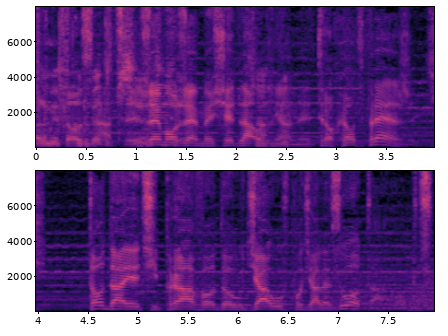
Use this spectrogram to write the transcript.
Ale mnie To wkurwia to znaczy, że możemy się dla odmiany trochę odprężyć. To daje ci prawo do udziału w podziale złota, obcy.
